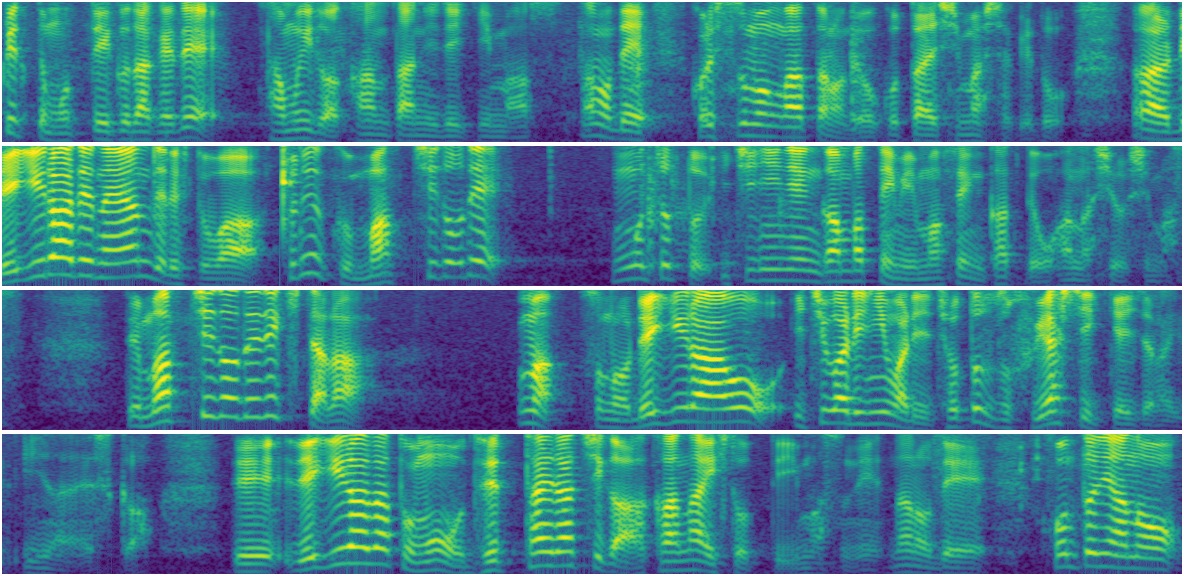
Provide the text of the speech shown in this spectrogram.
ピュッて持っていくだけでタム移動は簡単にできます。なのでこれ質問があったのでお答えしましたけどだからレギュラーで悩んでる人はとにかくマッチ度でもうちょっと12年頑張ってみませんかってお話をします。でマッチ度でできたらまあそのレギュラーを1割2割ちょっとずつ増やしていけじゃないいいじゃないですかでレギュラーだともう絶対拉致が開かない人っていますねなので本当にあの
